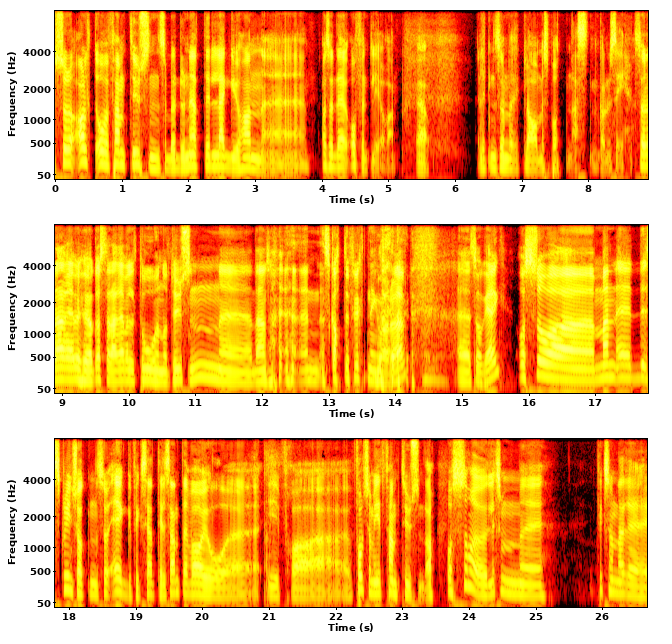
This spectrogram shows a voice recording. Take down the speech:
Så alt over 5000 som ble donert, det legger jo han eh, Altså, det offentliggjør han. Ja. En liten sånn reklamespott, nesten, kan du si. Så der er vel høyeste der er vel 200 000. eh, Det er en, sånn- en skatteflyktning, var det vel, eh, så jeg. Og så, eh, Men uh, screenshoten som jeg fikk sett tilsendt, det var jo uh, fra folk som har gitt 5000, da. Og så liksom eh, Fikk sånn der eh,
